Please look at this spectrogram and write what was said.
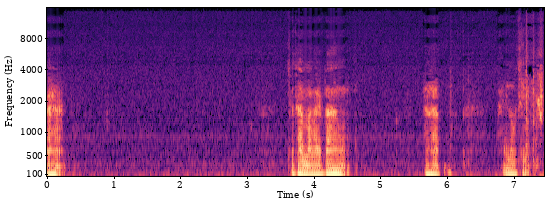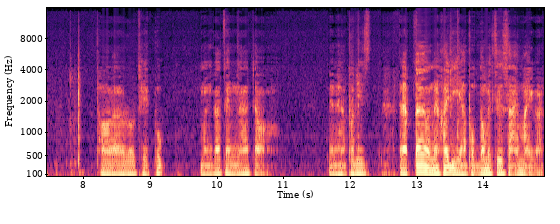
นะฮะจะทำอะไรบ้างนะครับ ให้โรเทต อเราโรเทตปุ๊บ มันก็เต็มหน้าจอเนี่ยนะครับพอดีอะแดปเตอร์มันไม่ค่อยดีครับผมต้องไปซื้อสายใหม่ก่อน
